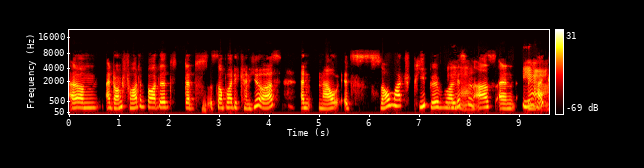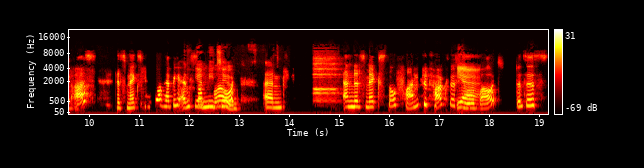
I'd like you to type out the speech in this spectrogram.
um, I don't thought about it that somebody can hear us, and now it's so much people who are listening yeah us and like us. That makes me so happy and yeah so me proud, too. And and it makes so fun to talk with you yeah about. This is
